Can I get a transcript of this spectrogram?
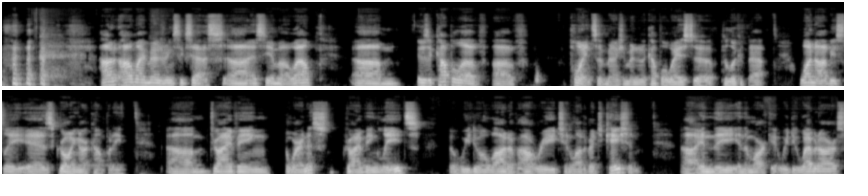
how, how am I measuring success uh, as CMO? Well, um, there's a couple of, of points of measurement and a couple of ways to, to look at that. One, obviously, is growing our company, um, driving awareness, driving leads, we do a lot of outreach and a lot of education uh, in the in the market. We do webinars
